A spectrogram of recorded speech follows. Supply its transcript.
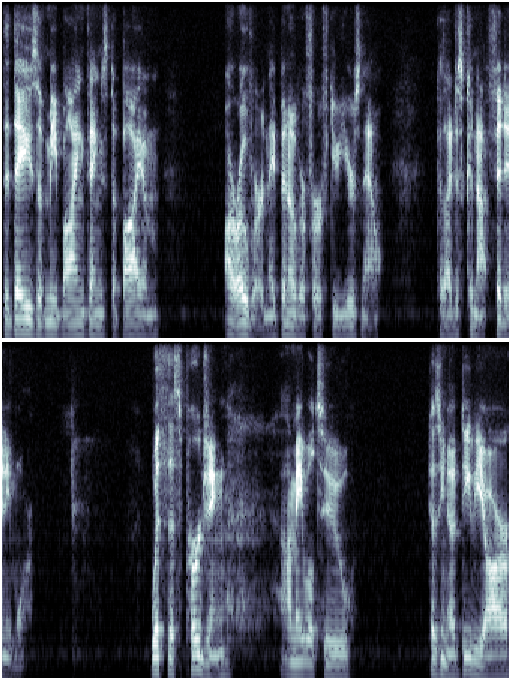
The days of me buying things to buy them are over, and they've been over for a few years now because I just could not fit anymore. With this purging, I'm able to, because, you know, DVR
